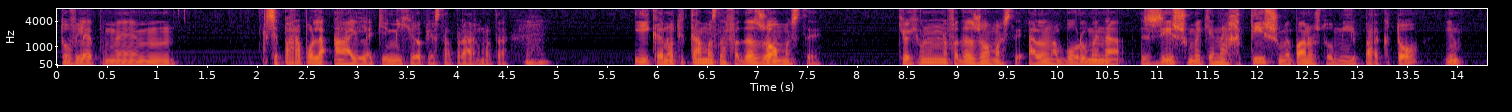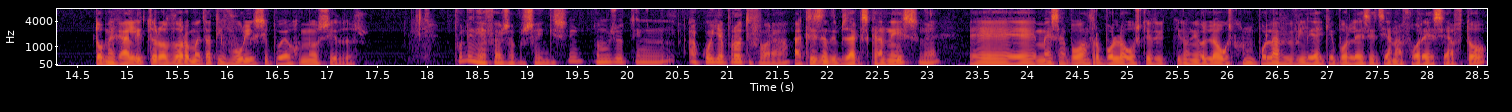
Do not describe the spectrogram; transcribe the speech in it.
το βλέπουμε σε πάρα πολλά άειλα και μη χειροπιαστά Η ικανότητά μας να φανταζόμαστε και όχι μόνο να φανταζόμαστε, αλλά να μπορούμε να ζήσουμε και να χτίσουμε πάνω στο μη υπαρκτό είναι το μεγαλύτερο δώρο μετά τη βούληση που έχουμε ως είδος. Πολύ ενδιαφέρουσα προσέγγιση. Νομίζω ότι την ακούω για πρώτη φορά. Αξίζει να την ψάξει κανείς. Ναι. Ε, μέσα από ανθρωπολόγους και κοινωνιολόγους έχουν πολλά βιβλία και πολλές έτσι, αναφορές σε αυτό.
